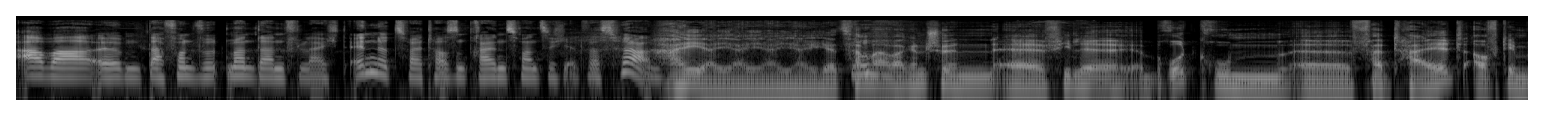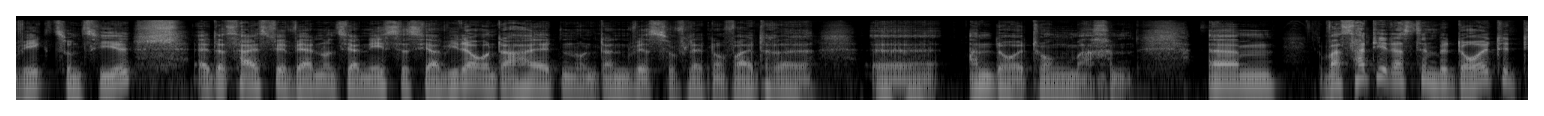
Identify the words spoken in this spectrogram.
Aber ähm, davon wird man dann vielleicht Ende 2023 etwas hören. Hei, ja, ja, ja. Jetzt haben wir aber ganz schön äh, viele Brotkrumen äh, verteilt auf dem Weg zum Ziel. Äh, das heißt, wir werden uns ja nächstes Jahr wieder unterhalten und dann wirst du vielleicht noch weitere äh, Andeutungen machen. Ähm, was hat dir das denn bedeutet,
